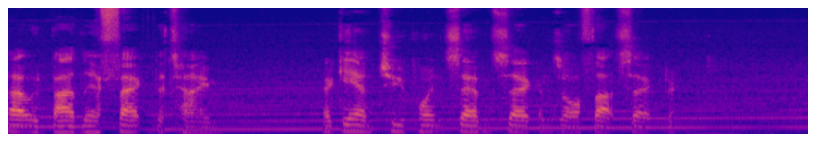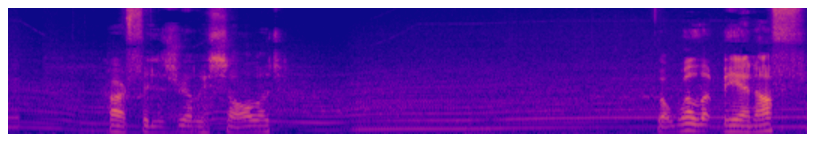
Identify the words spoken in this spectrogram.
That would badly affect the time. Again, 2.7 seconds off that sector. Car feels really solid. But will it be enough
